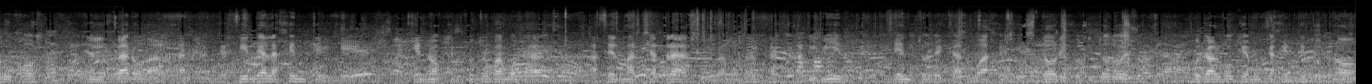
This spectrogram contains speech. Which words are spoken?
lujos y claro, a, decirle a la gente que, que, no, que nosotros vamos a hacer marcha atrás, y vamos a, a vivir dentro de carruajes históricos y todo eso, pues algo que a mucha gente pues no,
